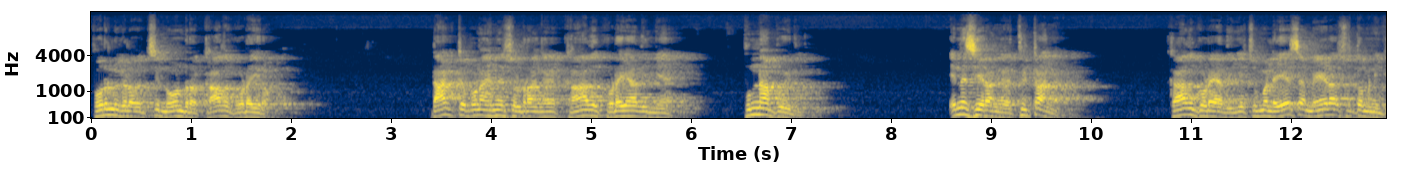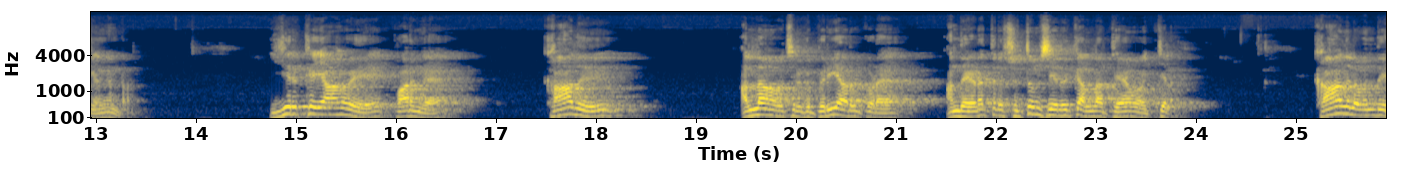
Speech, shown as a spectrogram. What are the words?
பொருள்களை வச்சு நோண்டுறோம் காதை குடையிறோம். டாக்டர் போனால் என்ன சொல்கிறாங்க காது குடையாதீங்க. புண்ணா போயிடுது. என்ன செய்கிறாங்க திட்டாங்க காது குடையாதீங்க. சும்மா லேசாக மேலாக சுத்தம் பண்ணிக்கோங்கன்றான் இயற்கையாகவே பாருங்கள் காது அல்லாஹ் வச்சுருக்க பெரிய அருட்கொடை அந்த இடத்துல சுத்தம் செய்கிறதுக்கு எல்லாம் தேவை வைக்கல. காதில் வந்து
